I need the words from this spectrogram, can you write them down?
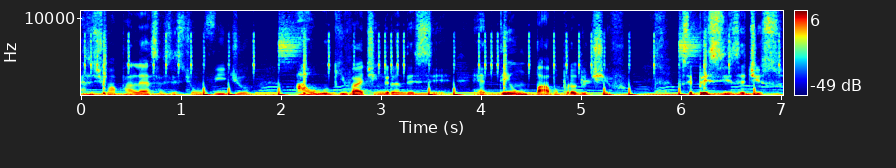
é assistir uma palestra, assistir um vídeo, algo que vai te engrandecer, é ter um papo produtivo. Você precisa disso.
